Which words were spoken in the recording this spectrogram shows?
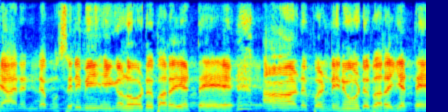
ഞാൻ എന്റെ മുസ്ലിമീങ്ങളോട് പറയട്ടെ ആണ് പെണ്ണിനോട് പറയട്ടെ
